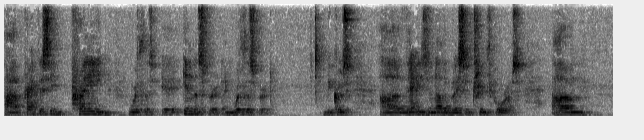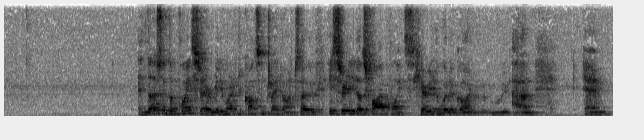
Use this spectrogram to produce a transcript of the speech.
uh, practicing praying with the, uh, in the Spirit and with the Spirit, because uh, that is another blessed truth for us. Um, and those are the points that I really wanted to concentrate on. So it's really those five points hearing the Word of God, um, and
